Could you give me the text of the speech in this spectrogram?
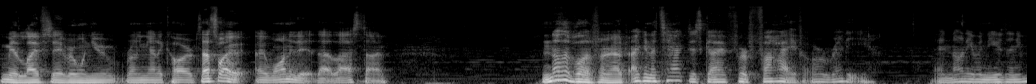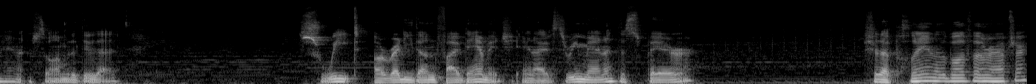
Give me a lifesaver when you're running out of cards. That's why I wanted it that last time. Another Bloodfen Raptor. I can attack this guy for five already. And not even use any mana, so I'm gonna do that. Sweet, already done 5 damage, and I have 3 mana to spare. Should I play another Bloodfen Raptor?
